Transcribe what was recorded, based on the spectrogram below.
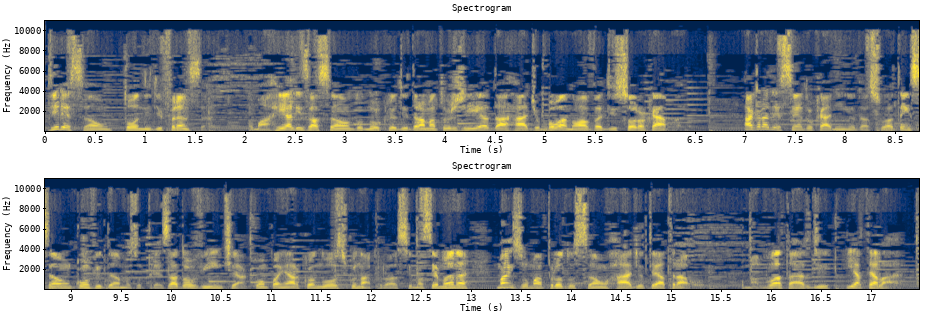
Direção Tony de França. Uma realização do Núcleo de Dramaturgia da Rádio Boa Nova de Sorocaba. Agradecendo o carinho da sua atenção, convidamos o prezado ouvinte a acompanhar conosco na próxima semana mais uma produção rádio teatral. Uma boa tarde e até lá.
